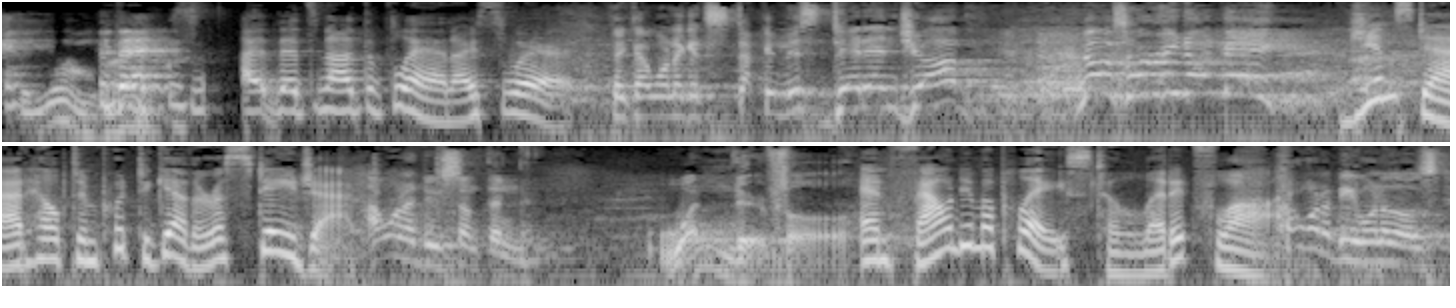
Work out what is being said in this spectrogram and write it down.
that's, that's not the plan, I swear. Think I want to get stuck in this dead end job? No, sorry, not me! Jim's dad helped him put together a stage act. I want to do something wonderful. And found him a place to let it fly. I want to be one of those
